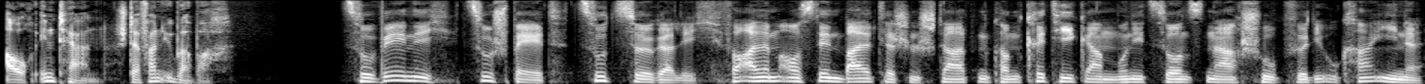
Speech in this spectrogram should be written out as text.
auch intern. Stefan Überbach. Zu wenig, zu spät, zu zögerlich. Vor allem aus den baltischen Staaten kommt Kritik am Munitionsnachschub für die Ukraine.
